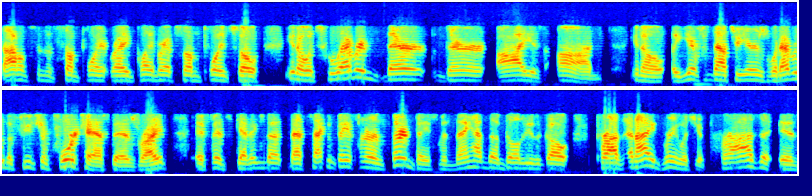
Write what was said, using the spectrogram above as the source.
Donaldson at some point, right? Gleyber at some point. So you know, it's whoever their their eye is on. You know, a year from now, two years, whatever the future forecast is, right? If it's getting that that second baseman or the third baseman, they have the ability to go Peraza. And I agree with you. Peraza is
